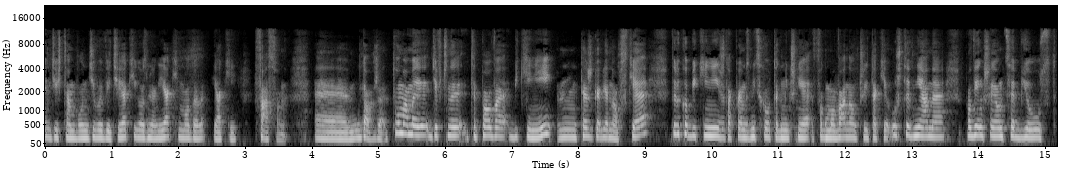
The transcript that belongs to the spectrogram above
gdzieś tam błądziły, wiecie, jaki rozmiar, jaki model, jaki fason. Dobrze, tu mamy dziewczyny typowe bikini, mm, też gawianowskie, tylko bikini, że tak powiem, z micką termicznie formowaną, czyli takie usztywniane, powiększające biust,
